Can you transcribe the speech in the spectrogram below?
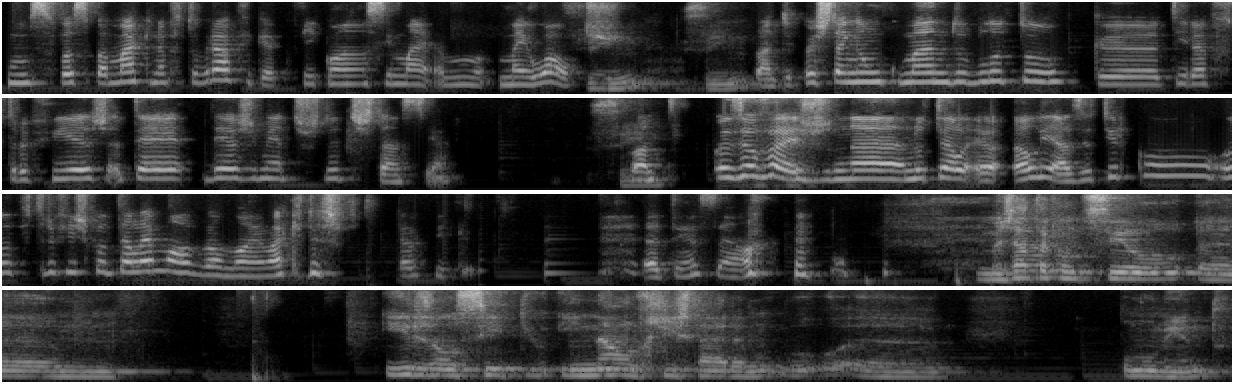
como se fosse para a máquina fotográfica, que ficam assim meio, meio altos. Sim, sim. Pronto, e depois tenho um comando Bluetooth que tira fotografias até 10 metros de distância. Sim. Pronto, depois eu vejo na, no tele. Aliás, eu tiro com fotografias com telemóvel, não é máquinas fotográficas. Atenção. Mas já te aconteceu um, ires a um sítio e não registar uh, o momento?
